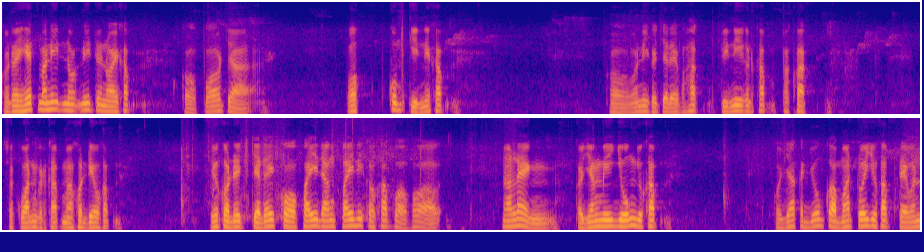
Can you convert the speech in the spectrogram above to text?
ก็ได้เฮ็ดมานิดนิดหน่อยครับ ก็พอจะพอก้มกินนี่ครับก็วันนี้ก็จะได้พักปีนี้กันครับพักๆสักวันก่อนครับมาคนเดียวครับ เดี๋ยวก่อนจะได้ก่อไฟดังไฟนี่ก็ครับเพราะเพราะว่าหน้าแรงก็ยังมียุงอยู่ครับ ก็ยักกันโยงก็มัดไว้อยู่ครับ แต่มัน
